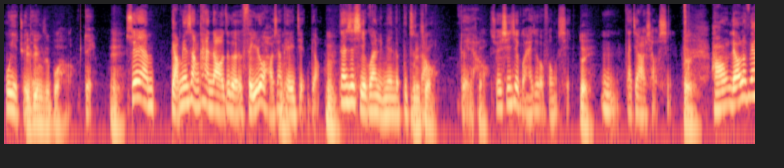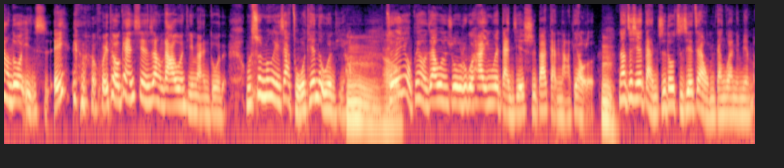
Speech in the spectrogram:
我也觉得一定是不好。对，哎，虽然表面上看到这个肥肉好像可以减掉，嗯，但是血管里面的不知道。对呀，所以心血管还是有风险。对，嗯，大家要小心。对，好，聊了非常多的饮食，哎，回头看线上，大家问题蛮多的。我们顺便问一下昨天的问题好了。嗯，昨天有朋友在问说，如果他因为胆结石把胆拿掉了，嗯，那这些胆汁都直接在我们胆管里面嘛，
